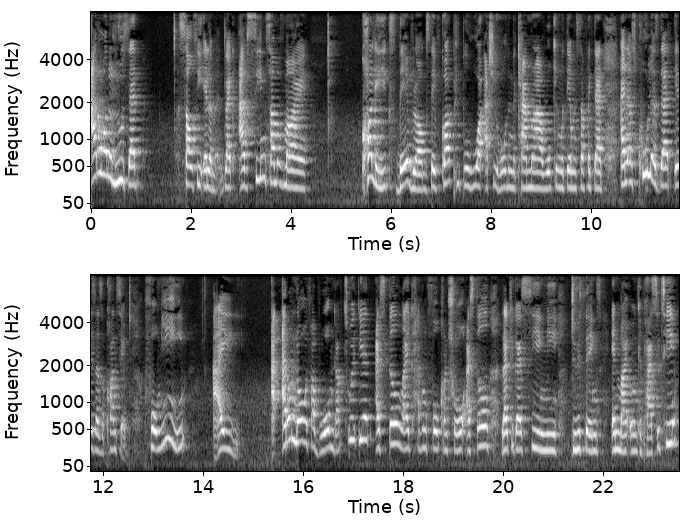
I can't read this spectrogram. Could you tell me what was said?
I don't want to lose that selfie element. Like I've seen some of my colleagues, their vlogs, they've got people who are actually holding the camera, walking with them and stuff like that. And as cool as that is as a concept, for me, I I, don't know if I've warmed up to it yet. I still like having full control. I still like you guys seeing me do things in my own capacity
